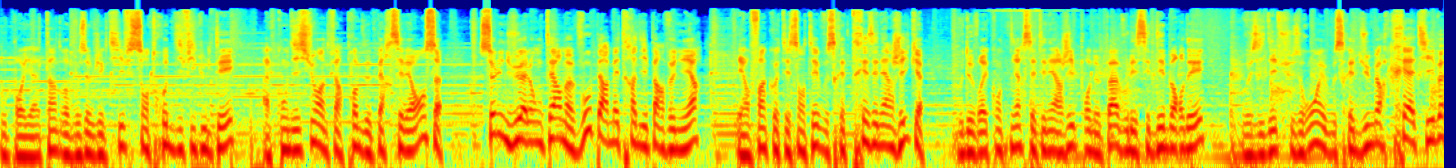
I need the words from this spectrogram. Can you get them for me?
Vous pourriez atteindre vos objectifs sans trop de difficultés, à condition hein, de faire preuve de persévérance. Seule une vue à long terme vous permettra d'y parvenir. Et enfin, côté santé, vous serez très énergique. Vous devrez contenir cette énergie pour ne pas vous laisser déborder. Vos idées fuseront et vous serez d'humeur créative.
